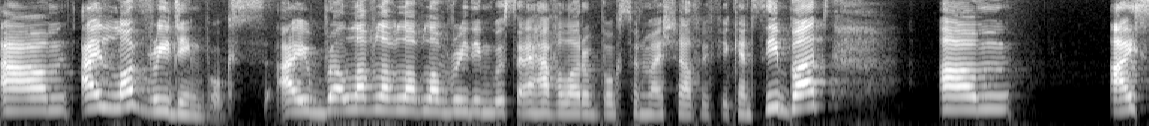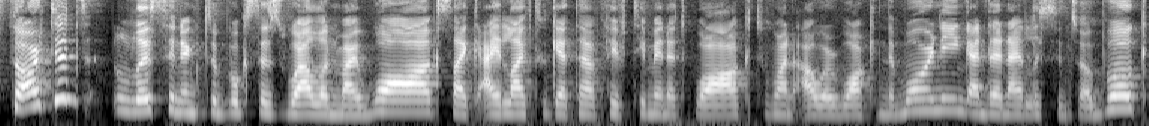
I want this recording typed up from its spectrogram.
Um, I love reading books. I love, love, love, love reading books. I have a lot of books on my shelf, if you can see. But um, I started listening to books as well on my walks. Like I like to get a 50 minute walk to one hour walk in the morning, and then I listen to a book.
